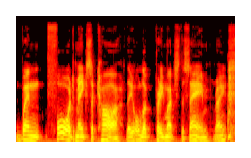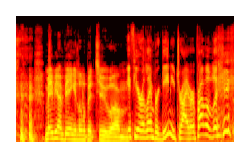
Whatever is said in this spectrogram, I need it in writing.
when Ford makes a car, they all look pretty much the same, right? Maybe I'm being a little bit too. Um... If you're a Lamborghini driver, probably.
